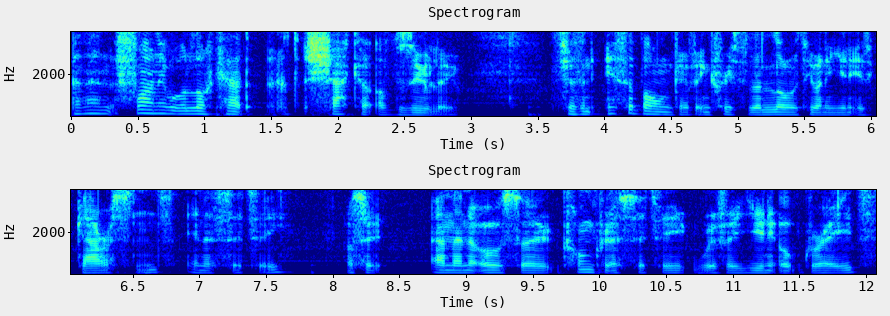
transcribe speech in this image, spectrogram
And then finally we'll look at Shaka of Zulu. So has an Isibongo that increases the loyalty when a unit is garrisoned in a city. Oh, sorry, and then also conquer a city with a unit upgrades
